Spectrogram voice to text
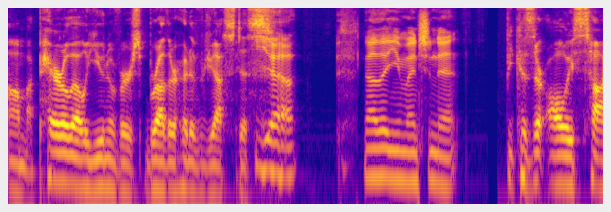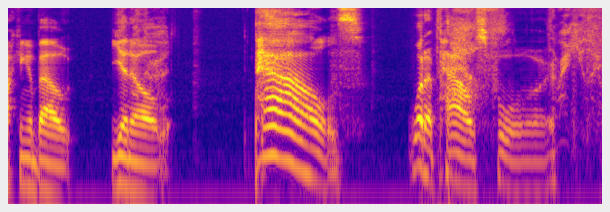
um, a parallel universe Brotherhood of Justice. Yeah. Now that you mention it, Because they're always talking about, you know, pals. What are pals for? regulators.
